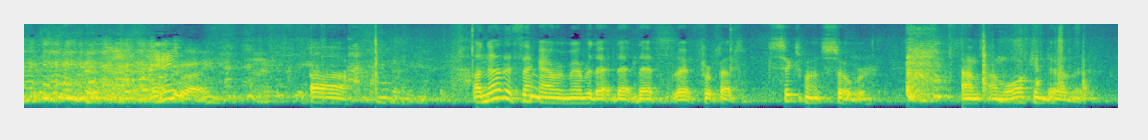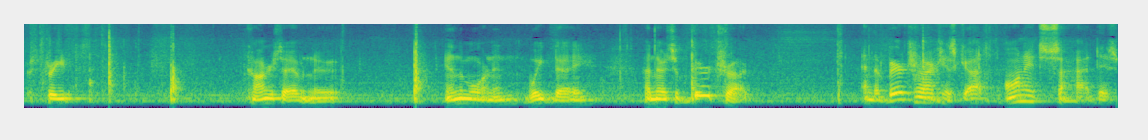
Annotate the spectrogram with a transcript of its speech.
anyway, uh, another thing I remember that, that, that, that for about six months sober, I'm, I'm walking down the street Congress Avenue in the morning, weekday, and there's a beer truck. And the beer truck has got on its side this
